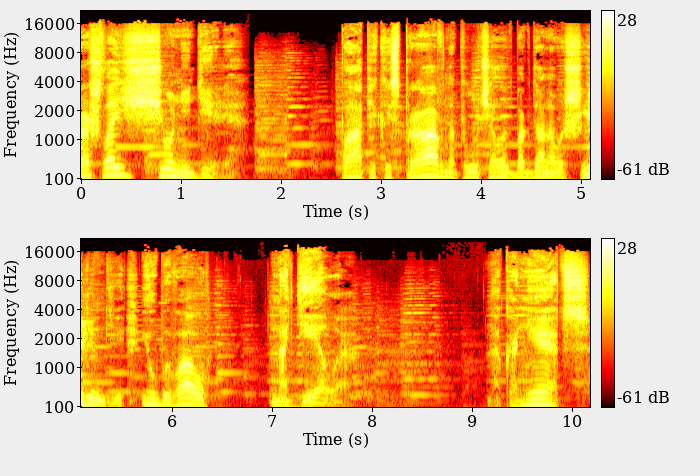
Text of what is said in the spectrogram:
Прошла еще неделя. Папик исправно получал от Богданова шиллинги и убывал на дело. Наконец,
